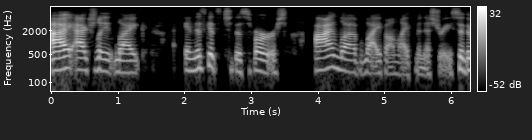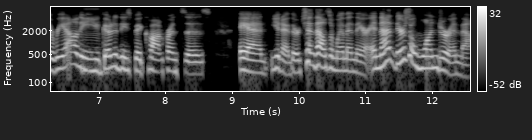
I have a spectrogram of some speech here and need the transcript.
I actually like, and this gets to this verse. I love life on life ministry. So the reality, mm. you go to these big conferences and you know there are 10,000 women there and that there's a wonder in that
